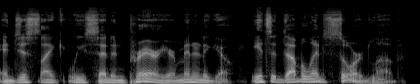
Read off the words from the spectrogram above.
And just like we said in prayer here a minute ago, it's a double-edged sword, love.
